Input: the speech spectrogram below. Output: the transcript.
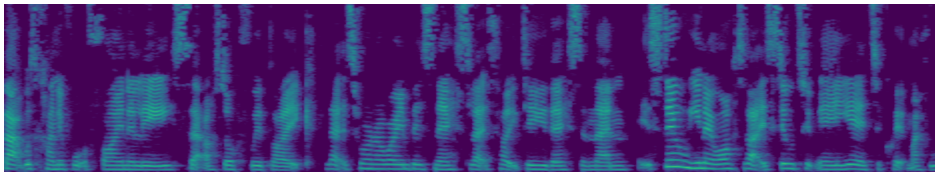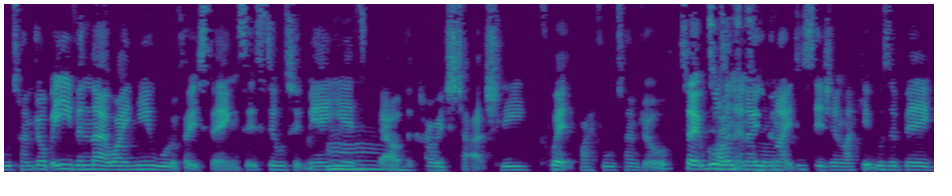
that was kind of what finally set us off with like, let's run our own business, let's like do this. And then it still, you know, after that, it still took me a year to quit my full time job, even though I knew all of those things. It still took me a year mm. to get out mm. the courage to actually quit my full time job. So it wasn't totally. an overnight decision. Like it was a big,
